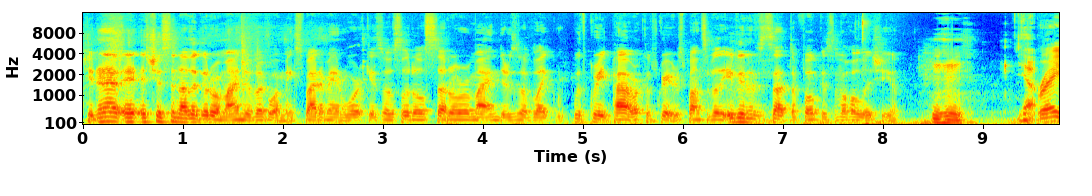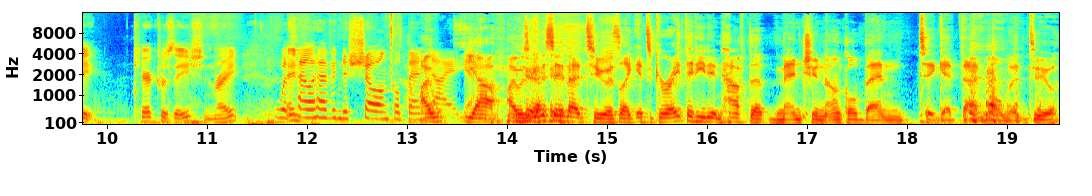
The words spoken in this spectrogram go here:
she didn't have. It's just another good reminder of like what makes Spider-Man work is those little subtle reminders of like with great power comes great responsibility, even if it's not the focus of a whole issue. Mm-hmm. Yeah. Right. Characterization, right? without having to show Uncle Ben die I, again. yeah, I was gonna say that too. It's like it's great that he didn't have to mention Uncle Ben to get that moment too.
